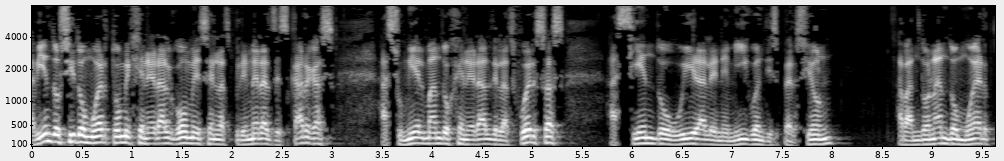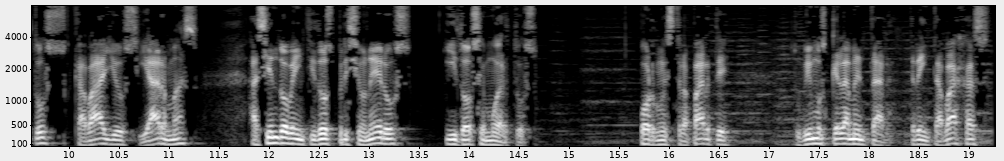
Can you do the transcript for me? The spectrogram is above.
Habiendo sido muerto mi general Gómez en las primeras descargas, asumí el mando general de las fuerzas, haciendo huir al enemigo en dispersión, abandonando muertos, caballos y armas, haciendo 22 prisioneros y 12 muertos. Por nuestra parte, tuvimos que lamentar 30 bajas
